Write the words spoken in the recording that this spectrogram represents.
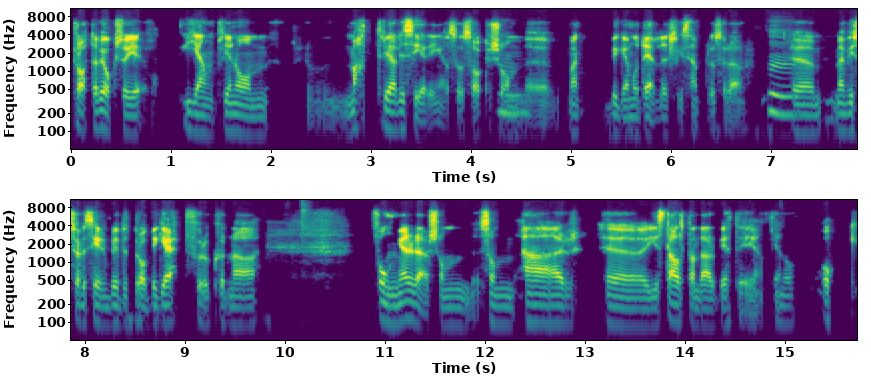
pratar vi också e- egentligen om materialisering, alltså saker som mm. Eh, man bygger modeller till exempel och sådär. Mm. Eh, men visualisering blev ett bra begrepp för att kunna fånga det där som, som är eh, gestaltande arbete egentligen och, och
